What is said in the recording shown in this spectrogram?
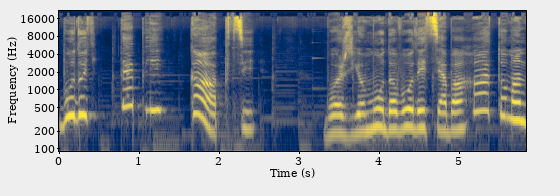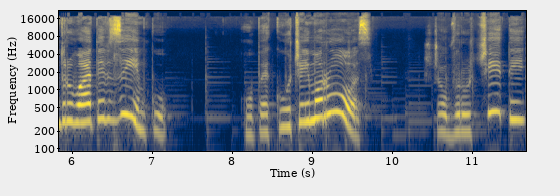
будуть теплі капці, бо ж йому доводиться багато мандрувати взимку у пекучий мороз, щоб вручити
